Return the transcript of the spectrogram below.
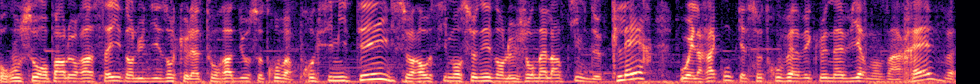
Rousseau en parlera à Saïd en lui disant que la tour radio se trouve à proximité, il sera aussi mentionné dans le journal intime de Claire, où elle raconte qu'elle se trouvait avec le navire dans un rêve,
